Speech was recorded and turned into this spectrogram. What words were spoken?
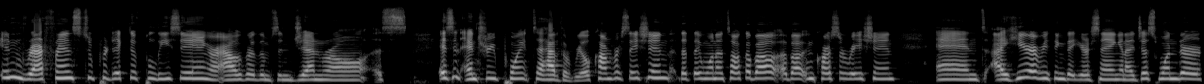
in reference to predictive policing or algorithms in general it's, it's an entry point to have the real conversation that they want to talk about about incarceration. And i hear everything that you're saying and i just wonder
